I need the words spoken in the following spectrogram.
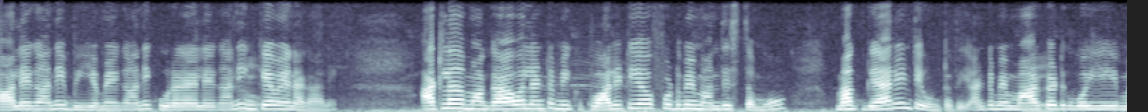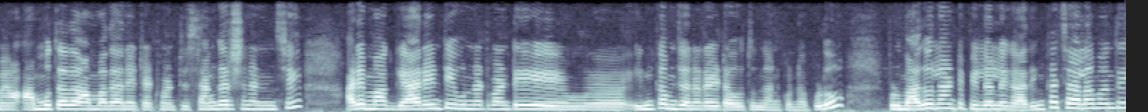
పాలే కానీ బియ్యమే కానీ కూరగాయలే కానీ ఇంకేమైనా కానీ అట్లా మాకు కావాలంటే మీకు క్వాలిటీ ఆఫ్ ఫుడ్ మేము అందిస్తాము. మాకు గ్యారంటీ ఉంటుంది. అంటే మేము మార్కెట్కి పోయి మేము అమ్ముతుందా అమ్మదా అనేటటువంటి సంఘర్షణ నుంచి అరే మాకు గ్యారంటీ ఉన్నటువంటి ఇన్కమ్ జనరేట్ అవుతుంది అనుకున్నప్పుడు ఇప్పుడు మధు లాంటి పిల్లలే కాదు ఇంకా చాలా మంది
